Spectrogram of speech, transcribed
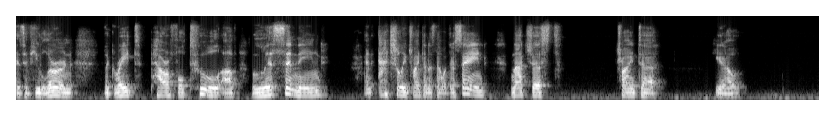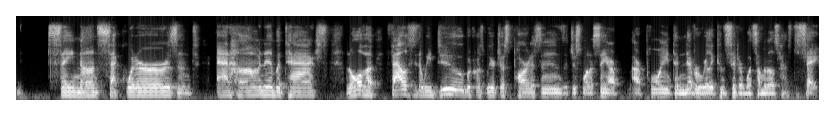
is if you learn the great, powerful tool of listening and actually trying to understand what they're saying, not just trying to, you know, say non sequiturs and ad hominem attacks and all the fallacies that we do because we're just partisans that just want to say our, our point and never really consider what someone else has to say.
